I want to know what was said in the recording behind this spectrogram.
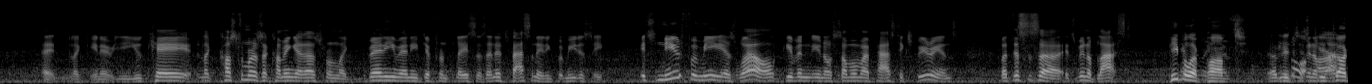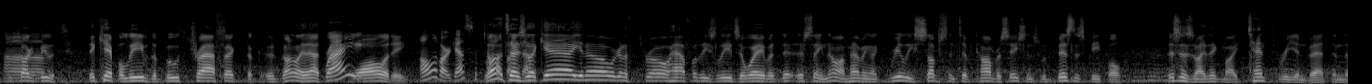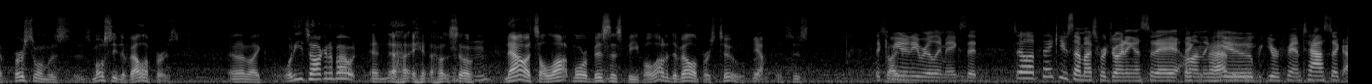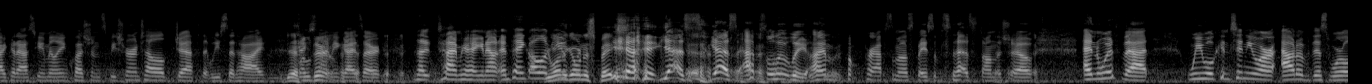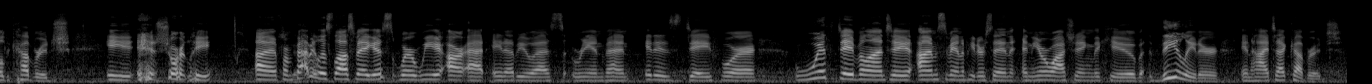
like you know, the UK, like customers are coming at us from like many, many different places and it's fascinating for me to see. It's new for me as well, given you know, some of my past experience, but this is a, it's been a blast. People It are pumped. is. I mean, People just- you talk, you talk to people, they can't believe the booth traffic, the, not only that, the Right. quality. All of our guests have talked A lot of talked times about like, yeah, you know, we're going to throw half of these leads away, but they're, they're saying, no, I'm having like really substantive conversations with business people. Mm-hmm. This is, I think, my 10th reInvent, and the first one was, was mostly developers. And I'm like, what are you talking about? And uh, you know, so Mhm. now it's a lot more business people, a lot of developers too. Yeah. It's just, The Exciting. community really makes it. Dilip, thank you so much for joining us today Thank on you for theCUBE. You're fantastic. I could ask you a million questions. Be sure and tell Jeff that we said hi Yeah. next time you guys are, next time you're hanging out. And thank all of you you. want to go into space? Yeah, yes, yes, absolutely. I'm perhaps the most space obsessed on the show. And with that, we will continue our out of this world coverage eh, shortly. Uh, from fabulous Las Vegas, where we are at AWS reInvent. It is day four with Dave Vellante. I'm Savannah Peterson, and you're watching theCUBE, the leader in high-tech coverage.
